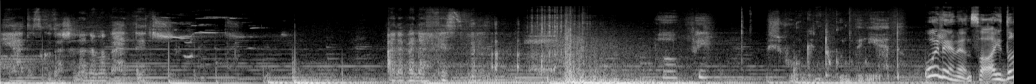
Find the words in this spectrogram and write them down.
هي هتسكت عشان أنا ما بهددش. أنا بنفذ بابي مش ممكن تكون بني آدم. ولا ننسى أيضا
